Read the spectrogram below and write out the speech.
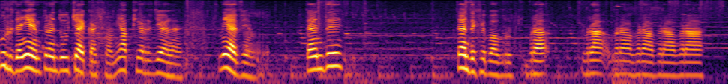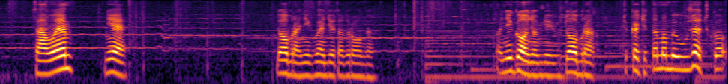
Kurde, nie wiem, którędy uciekać mam. Ja pierdzielę. Nie wiem. Tędy? Tędy chyba wróć. Wra, wra, wra, wra, wra, wra. Całem? Nie. Dobra, niech będzie ta droga. A nie gonią mnie już, dobra. Czekajcie, tam mamy łóżeczko.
